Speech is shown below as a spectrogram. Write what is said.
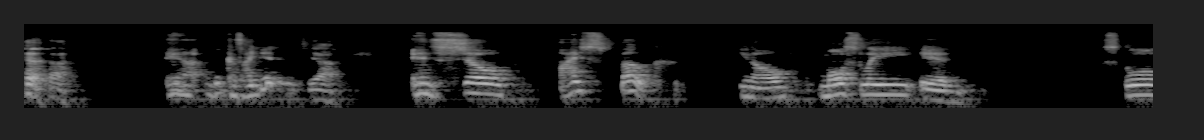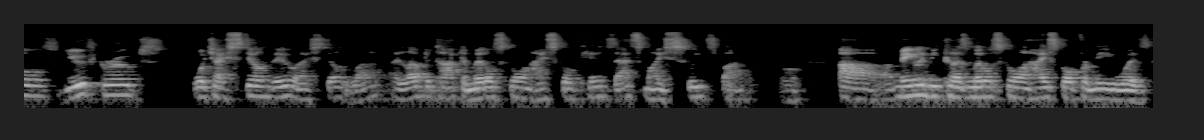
And I, because I didn't. yeah. And so I spoke, you know, mostly in schools, youth groups, which I still do. I still love. I love to talk to middle school and high school kids. That's my sweet spot. Uh, mainly because middle school and high school for me was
